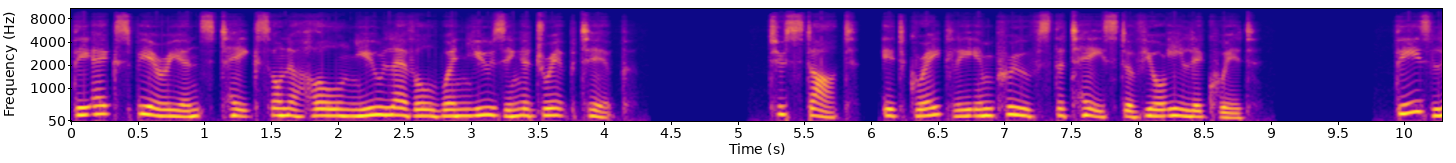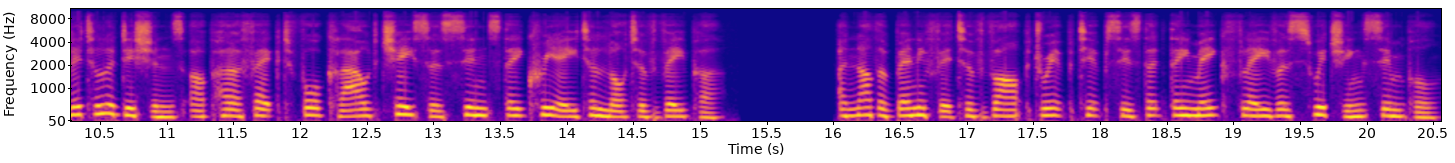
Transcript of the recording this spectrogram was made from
The experience takes on a whole new level when using a drip tip. To start, it greatly improves the taste of your e-liquid. These little additions are perfect for cloud chasers since they create a lot of vapor. Another benefit of vape drip tips is that they make flavor switching simple.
